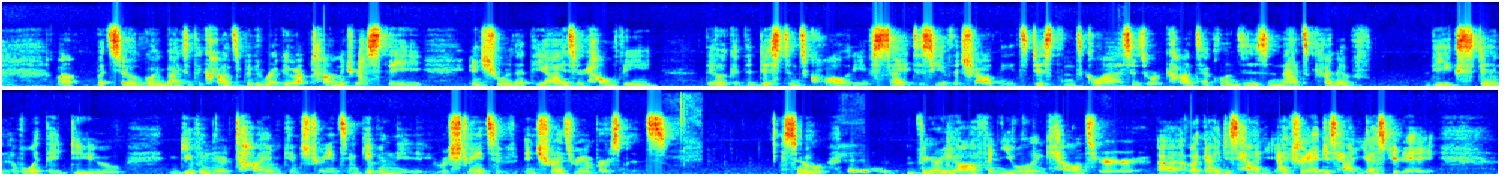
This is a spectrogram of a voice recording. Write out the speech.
Uh, but so going back to the concept of the regular optometrist, they ensure that the eyes are healthy. They look at the distance quality of sight to see if the child needs distance glasses or contact lenses, and that's kind of the extent of what they do given their time constraints and given the restraints of insurance reimbursements. So, very often you will encounter, uh, like I just had, actually, I just had yesterday,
